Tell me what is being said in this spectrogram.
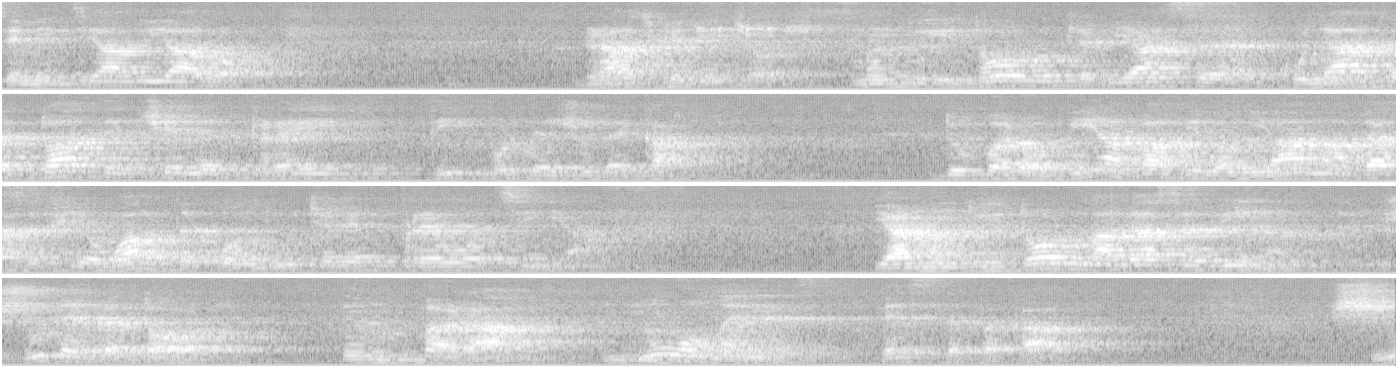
seminția lui Aron. Dragi credincioși, Mântuitorul trebuia să culeagă toate cele trei tipuri de judecată. După robia babiloniană avea să fie o altă conducere preoția, iar Mântuitorul avea să vină judecător, împărat, nu omenesc, peste păcat și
